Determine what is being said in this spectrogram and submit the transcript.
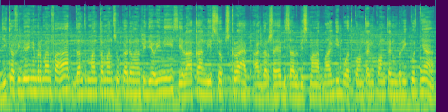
Jika video ini bermanfaat dan teman-teman suka dengan video ini, silakan di subscribe agar saya bisa lebih semangat lagi buat konten-konten berikutnya.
